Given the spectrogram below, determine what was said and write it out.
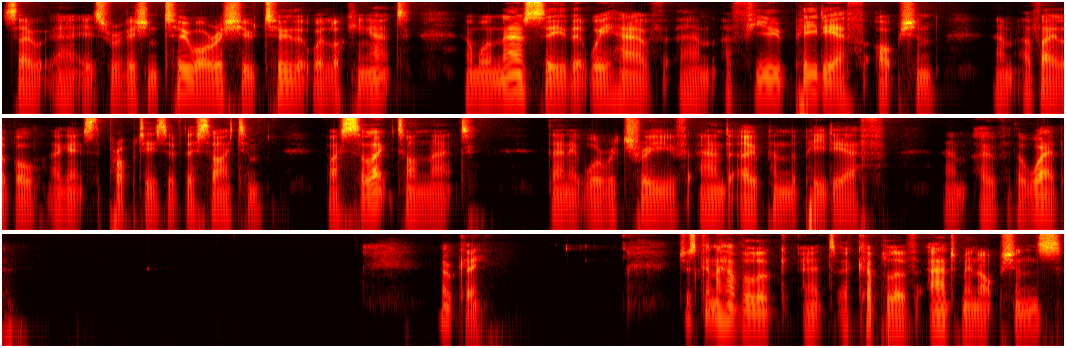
So uh, it's revision 2 or issue 2 that we're looking at and we'll now see that we have um, a few PDF option um, available against the properties of this item. If I select on that then it will retrieve and open the PDF um, over the web. Okay, just going to have a look at a couple of admin options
